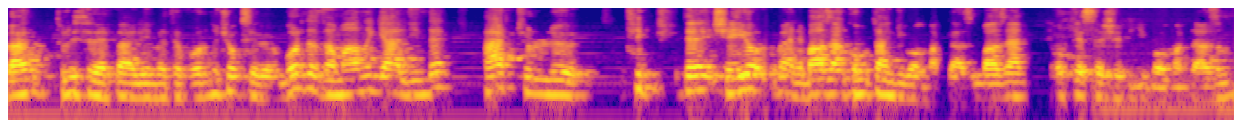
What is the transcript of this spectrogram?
Ben turist rehberliği metaforunu çok seviyorum. Bu arada zamanı geldiğinde her türlü tipte şeyi yani bazen komutan gibi olmak lazım, bazen orkestra şefi gibi olmak lazım.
